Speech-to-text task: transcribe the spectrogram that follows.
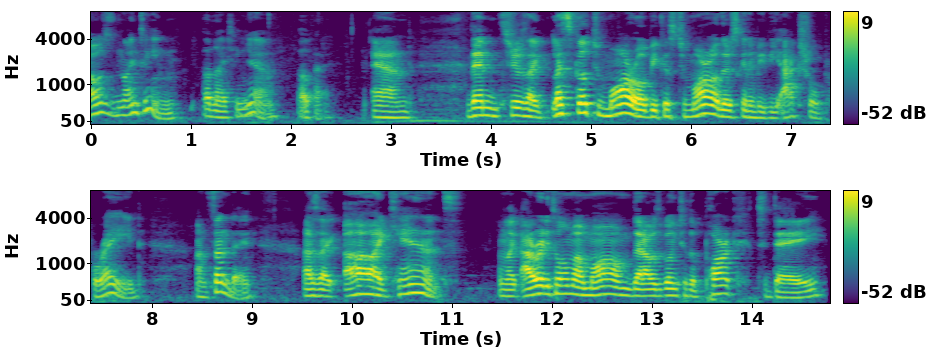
i was 19 Oh, 19? yeah Okay. and then she was like, let's go tomorrow because tomorrow there's going to be the actual parade. on Sunday. I was like, oh, I can't. I'm like, I already told my mom that I was going to the park today,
